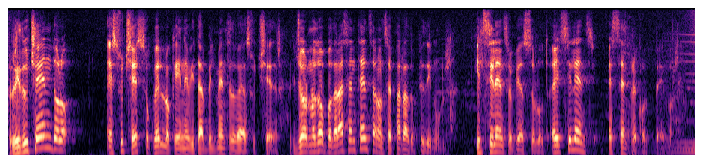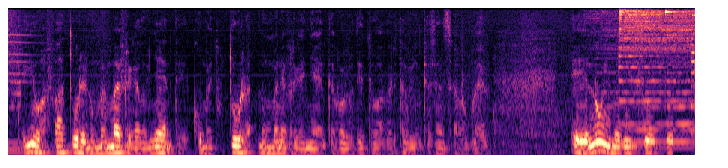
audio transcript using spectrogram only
Riducendolo è successo quello che inevitabilmente doveva succedere. Il giorno dopo della sentenza non si è parlato più di nulla. Il silenzio più assoluto. E il silenzio è sempre colpevole. Io a fatture non mi è mai fregato niente, come tuttora non me ne frega niente, proprio detto apertamente, senza problemi. E lui mi disse...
